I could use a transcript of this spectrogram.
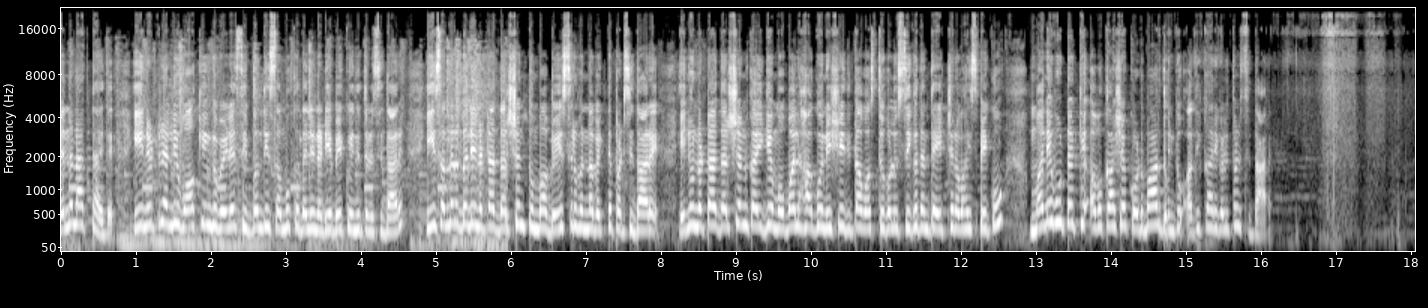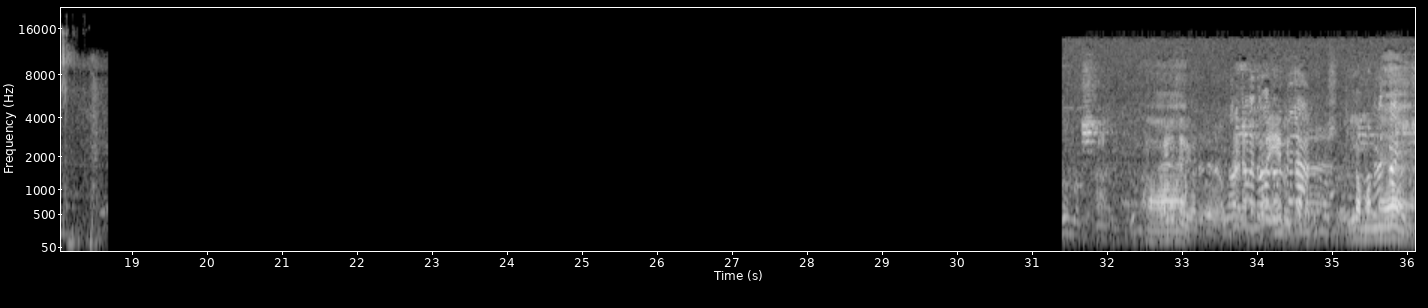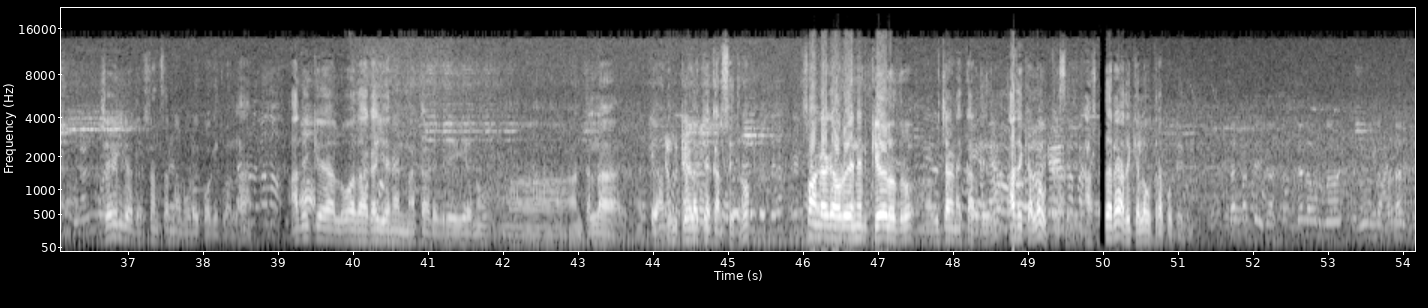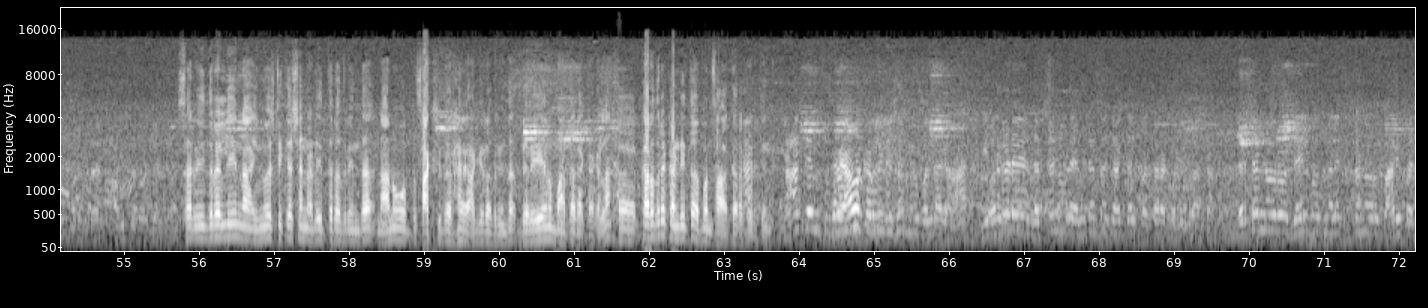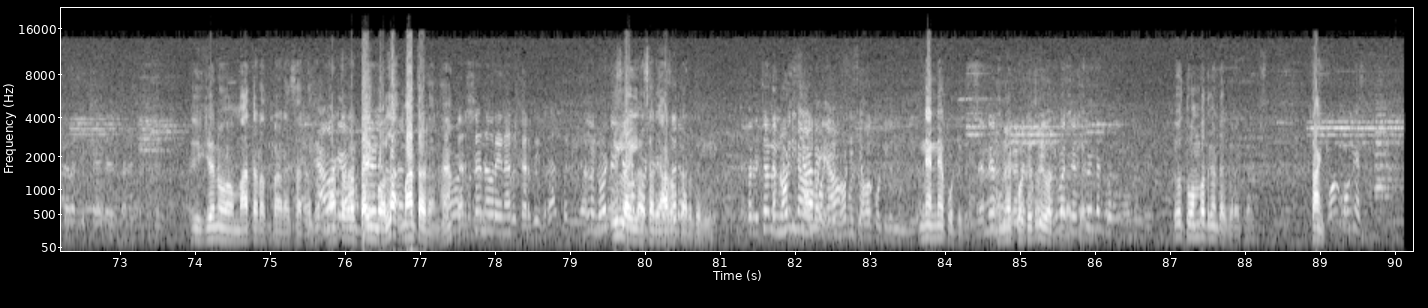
ಎನ್ನಲಾಗ್ತಾ ಇದೆ. ಈ ನಿಟ್ಟಿನಲ್ಲಿ ವಾಕಿಂಗ್ ವೇಳೆ ಸಿಬ್ಬಂದಿ ಸಮ್ಮುಖದಲ್ಲಿ ನಡೆಯಬೇಕು ಎಂದು ತಿಳಿಸಿದ್ದಾರೆ. ಈ ಸಂದರ್ಭದಲ್ಲಿ ನಟ ದರ್ಶನ್ ತುಂಬಾ ಬೇಸರವನ್ನ ವ್ಯಕ್ತಪಡಿಸಿದ್ದಾರೆ. ಇನ್ನು ನಟ ದರ್ಶನ್ ಕೈಗೆ ಮೊಬೈಲ್ ಹಾಗೂ ನಿಷೇಧಿತ ವಸ್ತುಗಳು ಸಿಗದಂತೆ ಎಚ್ಚರ ವಹಿಸಬೇಕು. ಮನೆ ಊಟಕ್ಕೆ ಅವಕಾಶ ಕೊಡಬಾರದು ಎಂದು ಅಧಿಕಾರಿಗಳು ತಿಳಿಸಿದ್ದಾರೆ. ಇಲ್ಲ, ಮೊನ್ನೆ ಜೈಲಿಗೆ ದರ್ಶನ್ ಸರ್ನ ನೋಡೋಕೆ ಹೋಗಿದ್ವಲ್ಲ, ಅದಕ್ಕೆ ಅಲ್ಲಿ ಹೋದಾಗ ಏನೇನು ಮಾತಾಡಿದ್ರಿ, ಏನು ಅಂತೆಲ್ಲ ಅದನ್ನ ಕೇಳೋಕ್ಕೆ ಕರೆಸಿದ್ರು. ಸೊ ಹಂಗಾಗಿ ಅವರು ಏನೇನು ಕೇಳಿದ್ರು, ವಿಚಾರಣೆ ಕರೆದಿದ್ರು, ಅದಕ್ಕೆಲ್ಲ ಉತ್ತರಿಸಿದ್ದೀನಿ. ಅಷ್ಟೇ ಅದಕ್ಕೆಲ್ಲ ಉತ್ತರ ಕೊಟ್ಟಿದ್ದೀನಿ. ಸರ್ ಇದರಲ್ಲಿ ನಾ ಇನ್ವೆಸ್ಟಿಗೇಷನ್ ನಡೀತಿರೋದ್ರಿಂದ ನಾನು ಒಬ್ಬ ಸಾಕ್ಷಿದಾರ ಆಗಿರೋದ್ರಿಂದ ಬೇರೆ ಏನು ಮಾತಾಡೋಕ್ಕಾಗಲ್ಲ. ಕರೆದ್ರೆ ಖಂಡಿತ ಬಂದು ಸಹಕಾರ ಕೊಡ್ತೀನಿ. ಲಾಸ್ಟ್ ಟೈಮ್ ಸರ್ ಯಾವ ಕರೆದಿದ್ದೀವಿ ನೀವು ಬಂದಾಗ ಹೊರಗಡೆ ದರ್ಶನ್ ಅವರು ಎಂತೆಂಥ ಜಾಗದಲ್ಲಿ ಪ್ರಚಾರ ಕೊಟ್ಟಿದ್ರು ಅಂತ. ದರ್ಶನ್ ಅವರು ಜೈಲ್ಗೆ ಹೋದ್ಮೇಲೆ ಚಿಕ್ಕಣ್ಣ ಅವರು ಪ್ರಚಾರ ಸಿಗ್ತಾ ಇದೆ ಅಂತ ಈಗೇನು ಮಾತಾಡೋದು ಬೇಡ ಸರ್ ಅದು ಮಾತಾಡೋ ಟೈಮ್ ಅಲ್ಲ ಮಾತಾಡೋಣ. ದರ್ಶನ್ ಅವ್ರು ಏನಾದ್ರು ಕರೆದಿದ್ರಾ ಇಲ್ಲ ಇಲ್ಲ ಸರ್ ಯಾರೂ ಕರೆದಿರಲಿಲ್ಲ. ಸರ್ ವಿಚಾರಣೆ ನೋಟಿಸ್ ನೋಟಿಸ್ ಯಾವಾಗ ಕೊಟ್ಟಿದ್ರು? ನಿಮಗೆ ನೆನ್ನೆ ಕೊಟ್ಟಿದ್ರು. ನೆನ್ನೆ ಕೊಟ್ಟಿದ್ರು. ಇವತ್ತು ಬರೋಕ್ಕೆ ಇವತ್ತು ಒಂಬತ್ತು ಗಂಟೆಗೆ ಬರೋಕ್ಕೆ. Thank you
